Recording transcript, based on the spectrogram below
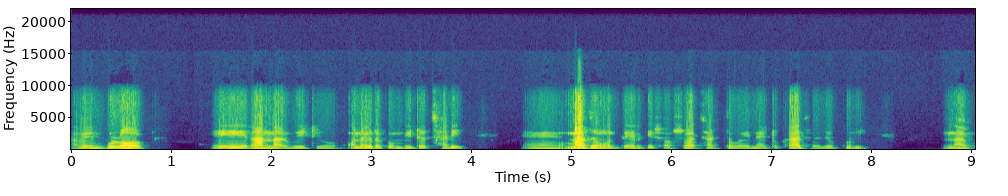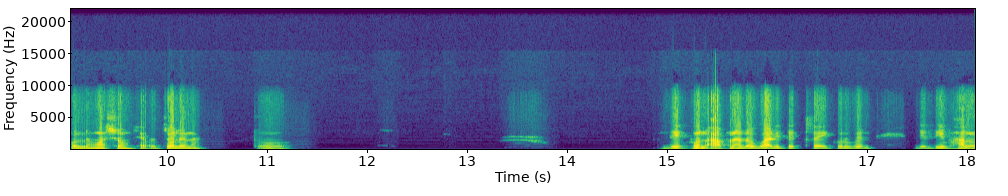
আমি ব্লগ, এ রান্নার ভিডিও, অনেক রকম ভিডিও ছাড়ি। মাঝে মধ্যে আর কি সবসময় ছাড়তে পারি না, একটু কাজ বাজও করি। না করলে আমার সংসারও চলে না। তো দেখুন, আপনারাও বাড়িতে ট্রাই করবেন। যদি ভালো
